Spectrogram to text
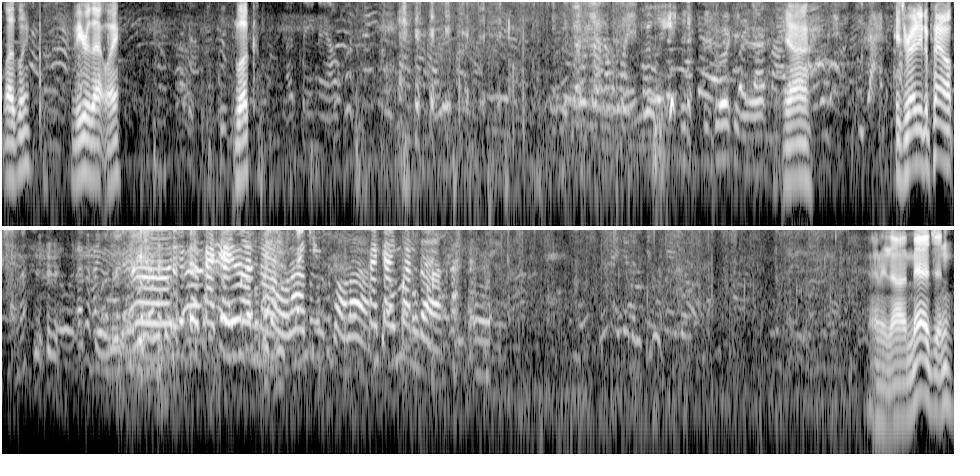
Leslie, veer that way. Look. I see now. He's looking at it. Yeah. He's ready to pounce. I mean, I imagine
